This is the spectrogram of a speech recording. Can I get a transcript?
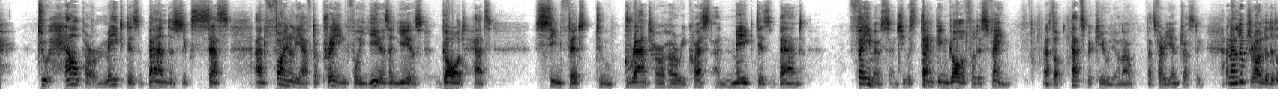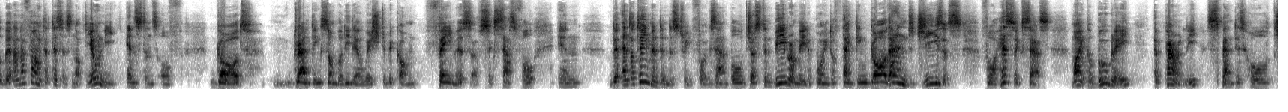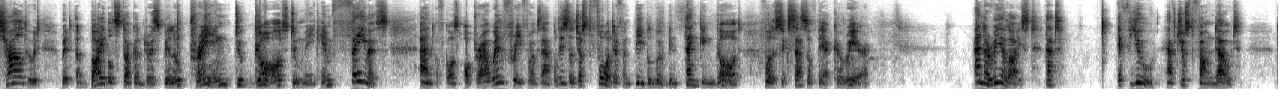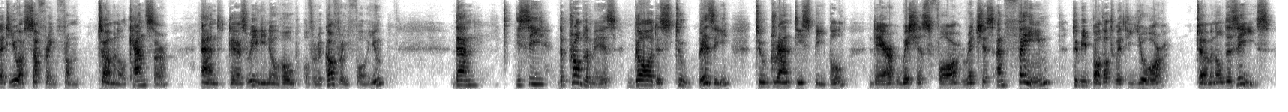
to help her make this band a success. And finally, after praying for years and years, God had seen fit to grant her her request and make this band famous and she was thanking God for this fame. I thought, that's peculiar now, that's very interesting. And I looked around a little bit and I found that this is not the only instance of God granting somebody their wish to become famous or successful in the entertainment industry. For example, Justin Bieber made a point of thanking God and Jesus for his success. Michael Bublé apparently spent his whole childhood with a Bible stuck under his pillow praying to God to make him famous. And of course Oprah Winfrey, for example. These are just four different people who have been thanking God for the success of their career. And I realized that if you have just found out that you are suffering from terminal cancer, and there's really no hope of a recovery for you, then you see, the problem is God is too busy to grant these people their wishes for riches and fame to be bothered with your terminal disease.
